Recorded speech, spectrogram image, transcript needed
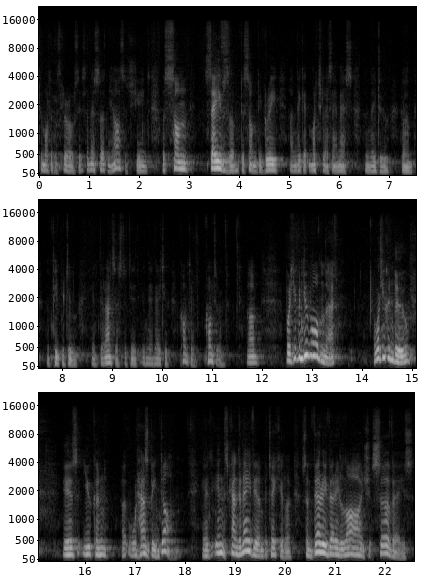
to multiple sclerosis, and there certainly are such genes, the sun saves them to some degree, and they get much less MS than they do, um, than people do, in, their ancestors did in their native continent. Um, but you can do more than that. What you can do is you can, uh, what has been done, in Scandinavia in particular, some very, very large surveys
